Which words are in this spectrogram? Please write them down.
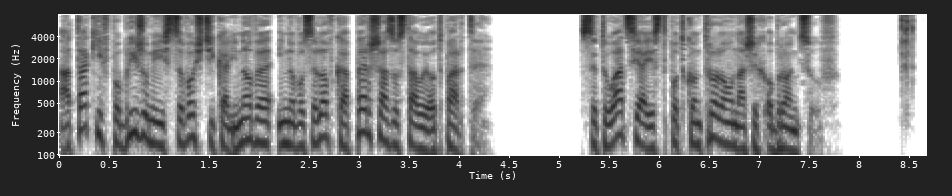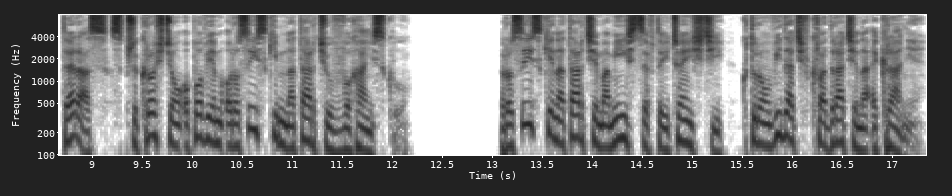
Ataki w pobliżu miejscowości Kalinowe i Nowoselowka Persza zostały odparte. Sytuacja jest pod kontrolą naszych obrońców. Teraz z przykrością opowiem o rosyjskim natarciu w Wochańsku. Rosyjskie natarcie ma miejsce w tej części, którą widać w kwadracie na ekranie.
